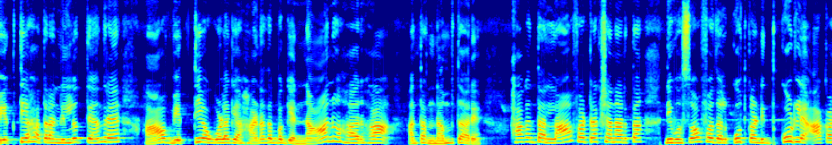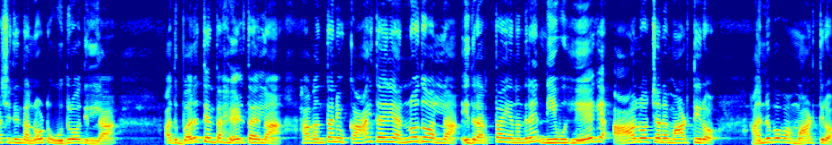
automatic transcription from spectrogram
ವ್ಯಕ್ತಿಯ ಹತ್ರ ನಿಲ್ಲುತ್ತೆ ಅಂದರೆ ಆ ವ್ಯಕ್ತಿಯ ಒಳಗೆ ಹಣದ ಬಗ್ಗೆ ನಾನು ಅರ್ಹ ಅಂತ ನಂಬ್ತಾರೆ. ಹಾಗಂತ ಲಾ ಆಫ್ ಅಟ್ರಾಕ್ಷನ್ ಅರ್ಥ ನೀವು ಸೋಫಾದಲ್ಲಿ ಕೂತ್ಕೊಂಡಿದ್ದ ಕೂಡಲೇ ಆಕಾಶದಿಂದ ನೋಟು ಉದುರೋದಿಲ್ಲ. ಅದು ಬರುತ್ತೆ ಅಂತ ಹೇಳ್ತಾ ಇಲ್ಲ. ಹಾಗಂತ ನೀವು ಕಾಯ್ತಾ ಇರಿ ಅನ್ನೋದು ಅಲ್ಲ. ಇದರ ಅರ್ಥ ಏನಂದರೆ ನೀವು ಹೇಗೆ ಆಲೋಚನೆ ಮಾಡ್ತೀರೋ, ಅನುಭವ ಮಾಡ್ತಿರೋ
